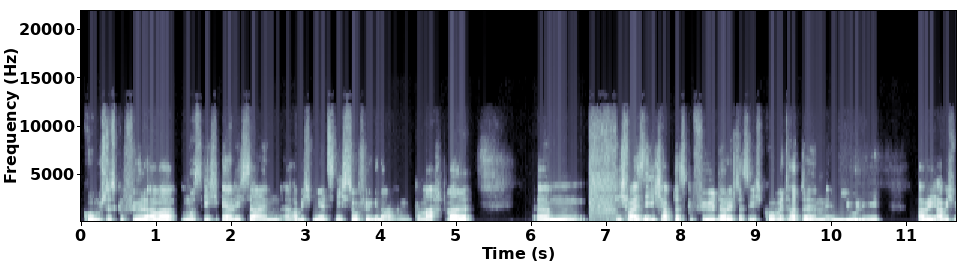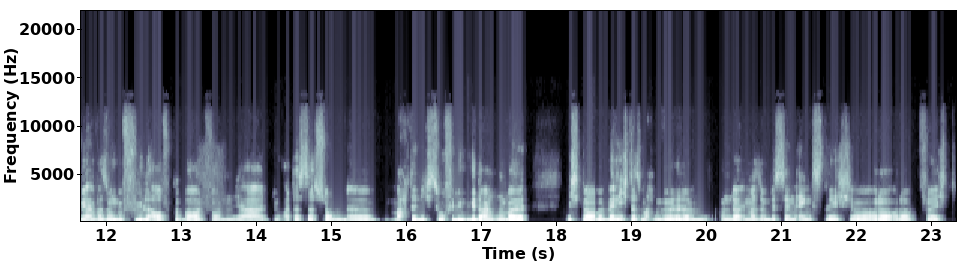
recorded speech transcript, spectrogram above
komisches Gefühl. Aber muss ich ehrlich sein, habe ich mir jetzt nicht so viel Gedanken gemacht, weil ähm, ich weiß nicht, ich habe das Gefühl, dadurch, dass ich Covid hatte im, im Juli, habe ich, hab ich mir einfach so ein Gefühl aufgebaut von, ja, du hattest das schon, äh, mach dir nicht so viele Gedanken, weil ich glaube, wenn ich das machen würde, dann und da immer so ein bisschen ängstlich oder, oder vielleicht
